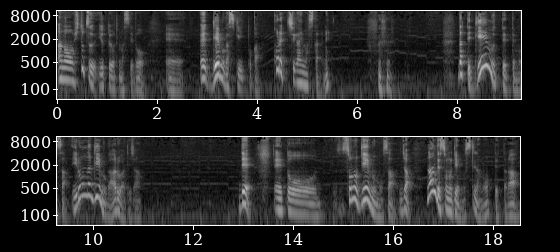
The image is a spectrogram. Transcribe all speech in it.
あの一つ言っておきますけど「えー、えゲームが好き?」とかこれ違いますからね。だってゲームって言ってもさいろんなゲームがあるわけじゃん。でえっ、ー、とそのゲームもさじゃあなんでそのゲーム好きなの？って言ったら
